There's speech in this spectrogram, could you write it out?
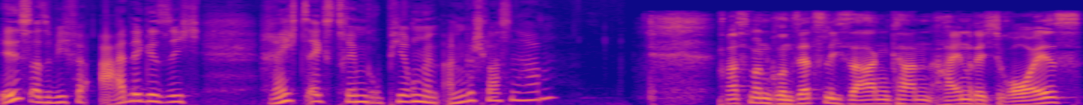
ist? Also wie viele Adlige sich rechtsextremen Gruppierungen angeschlossen haben? Was man grundsätzlich sagen kann, Heinrich Reuß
